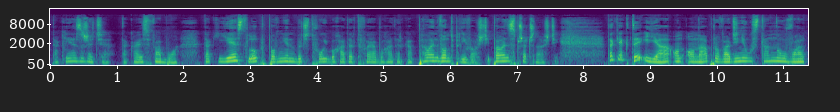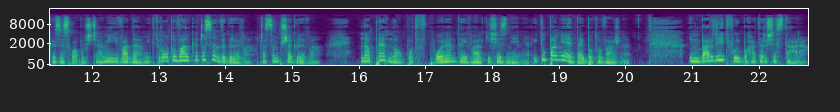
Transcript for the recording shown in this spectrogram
Takie jest życie, taka jest fabuła. Taki jest lub powinien być Twój bohater, Twoja bohaterka, pełen wątpliwości, pełen sprzeczności. Tak jak ty i ja, on, ona prowadzi nieustanną walkę ze słabościami i wadami, którą to walkę czasem wygrywa, czasem przegrywa. Na pewno pod wpływem tej walki się zmienia. I tu pamiętaj, bo to ważne. Im bardziej twój bohater się stara,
